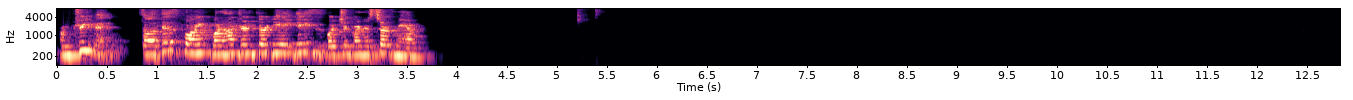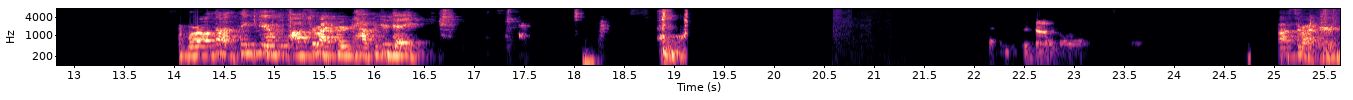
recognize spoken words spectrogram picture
from treatment. So at this 138 days is what you're going to serve, ma'am. And We're all done. Thank you. Off the record. Have a good day. Off the record.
